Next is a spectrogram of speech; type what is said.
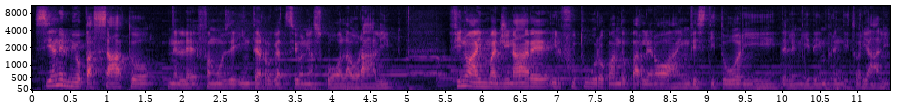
sia nel mio passato, nelle famose interrogazioni a scuola orali, fino a immaginare il futuro quando parlerò a investitori delle mie idee imprenditoriali,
